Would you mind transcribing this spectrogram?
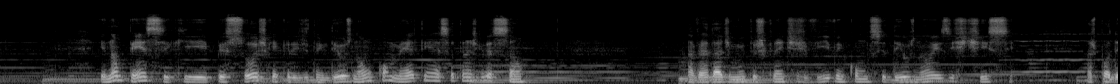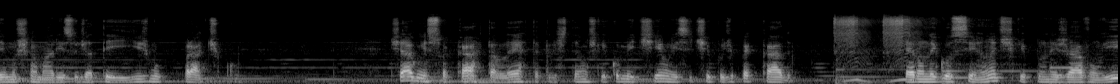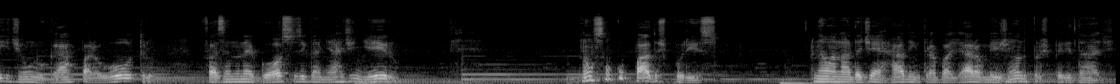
E não pense que pessoas que acreditam em Deus não cometem essa transgressão. Na verdade, muitos crentes vivem como se Deus não existisse. Nós podemos chamar isso de ateísmo prático. Tiago, em sua carta, alerta cristãos que cometiam esse tipo de pecado. Eram negociantes que planejavam ir de um lugar para outro, fazendo negócios e ganhar dinheiro. Não são culpados por isso. Não há nada de errado em trabalhar almejando prosperidade.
